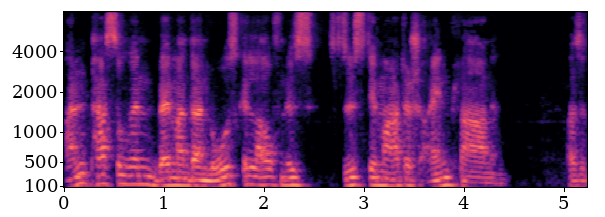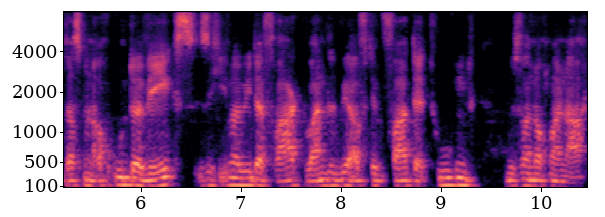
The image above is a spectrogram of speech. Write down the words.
Anpassungen, wenn man dann losgelaufen ist, systematisch einplanen. Also dass man auch unterwegs sich immer wieder fragt, wandeln wir auf dem Pfad der Tugend, müssen wir nochmal nach.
